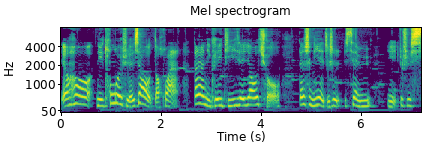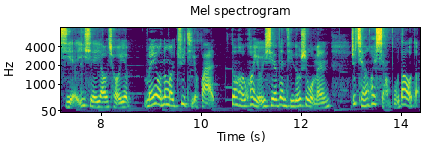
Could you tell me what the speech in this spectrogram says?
然后你通过学校的话，当然你可以提一些要求，但是你也只是限于你就是写一些要求，也没有那么具体化。更何况有一些问题都是我们之前会想不到的，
